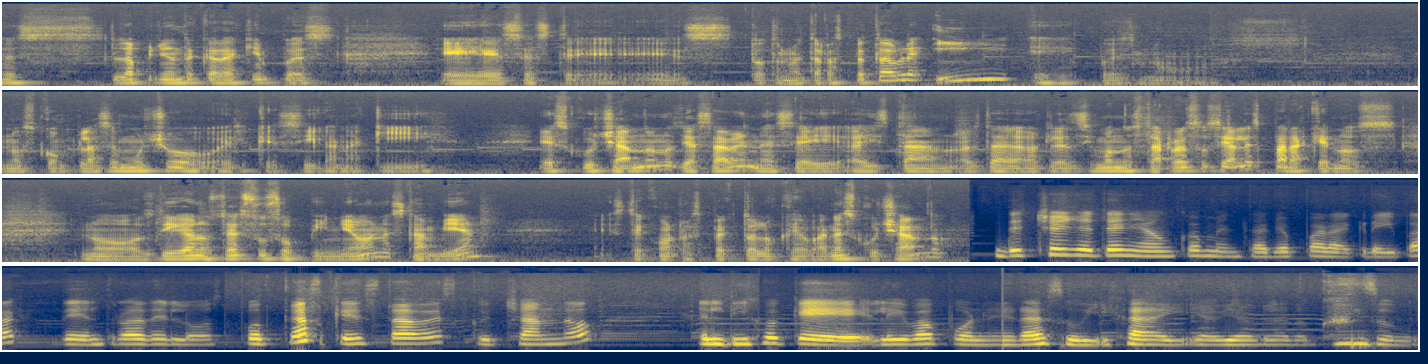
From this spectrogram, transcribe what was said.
es la opinión de cada quien, pues es este es totalmente respetable y eh, pues nos nos complace mucho el que sigan aquí escuchándonos, ya saben, ese, ahí están, ahorita les decimos nuestras redes sociales para que nos, nos digan ustedes sus opiniones también este, con respecto a lo que van escuchando. De hecho, yo tenía un comentario para Greyback dentro de los podcasts que he estado escuchando. Él dijo que le iba a poner a su hija y había hablado con su,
